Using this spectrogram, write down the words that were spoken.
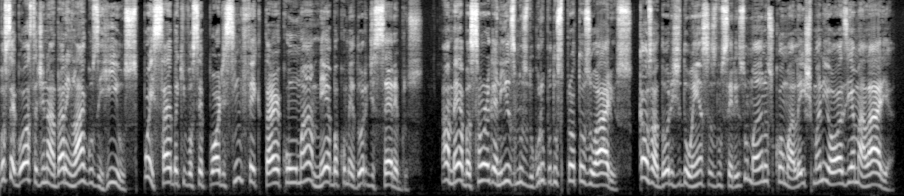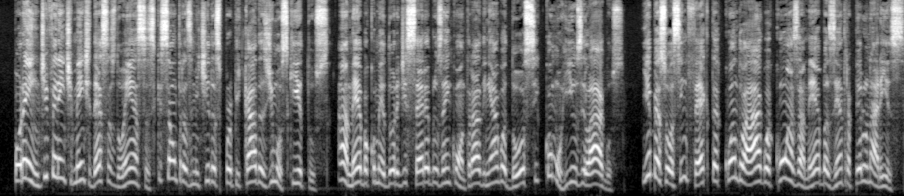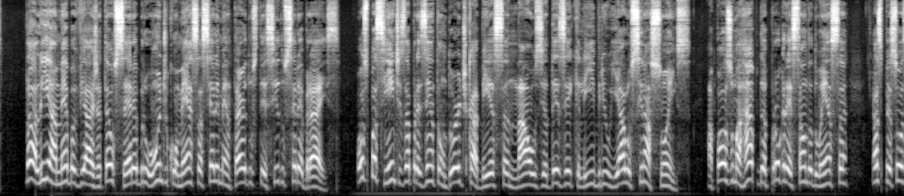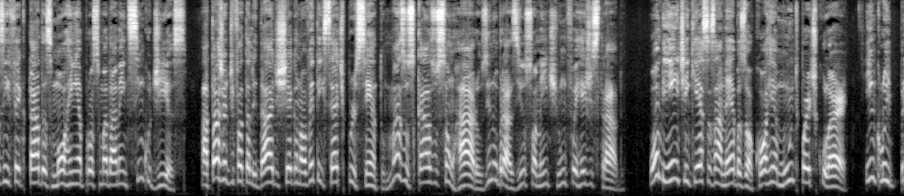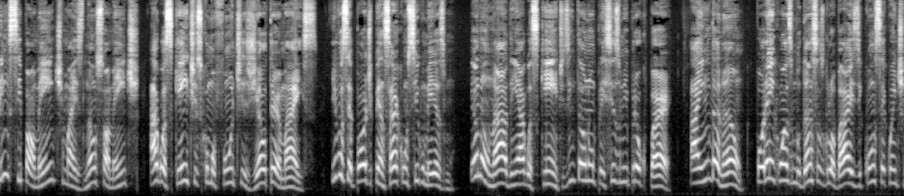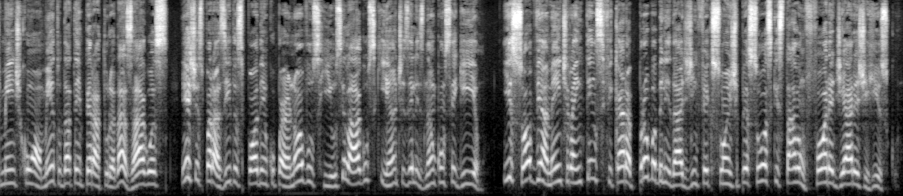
Você gosta de nadar em lagos e rios? Pois saiba que você pode se infectar com uma ameba comedora de cérebros. Amebas são organismos do grupo dos protozoários, causadores de doenças nos seres humanos como a leishmaniose e a malária. Porém, diferentemente dessas doenças, que são transmitidas por picadas de mosquitos, a ameba comedora de cérebros é encontrada em água doce, como rios e lagos. E a pessoa se infecta quando a água com as amebas entra pelo nariz. Dali, a ameba viaja até o cérebro, onde começa a se alimentar dos tecidos cerebrais. Os pacientes apresentam dor de cabeça, náusea, desequilíbrio e alucinações. Após uma rápida progressão da doença, as pessoas infectadas morrem em aproximadamente 5 dias. A taxa de fatalidade chega a 97%, mas os casos são raros e no Brasil somente um foi registrado. O ambiente em que essas amebas ocorrem é muito particular inclui principalmente, mas não somente, águas quentes como fontes geotermais. E você pode pensar consigo mesmo: eu não nado em águas quentes, então não preciso me preocupar. Ainda não. Porém, com as mudanças globais e, consequentemente, com o aumento da temperatura das águas, estes parasitas podem ocupar novos rios e lagos que antes eles não conseguiam. Isso, obviamente, irá intensificar a probabilidade de infecções de pessoas que estavam fora de áreas de risco.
